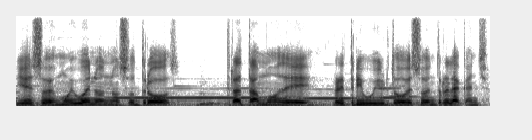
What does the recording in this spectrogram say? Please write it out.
y eso es muy bueno. Nosotros tratamos de retribuir todo eso dentro de la cancha.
